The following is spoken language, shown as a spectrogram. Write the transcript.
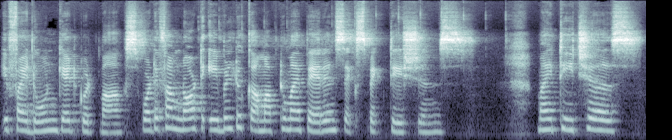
if I don't get good marks? What if I'm not able to come up to my parents' expectations? My teachers.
